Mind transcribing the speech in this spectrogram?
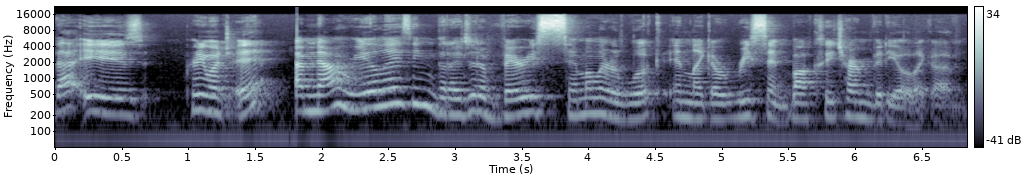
that is pretty much it. I'm now realizing that I did a very similar look in like a recent BoxyCharm video, like um,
